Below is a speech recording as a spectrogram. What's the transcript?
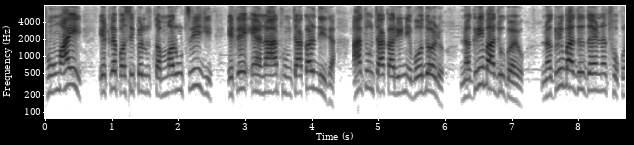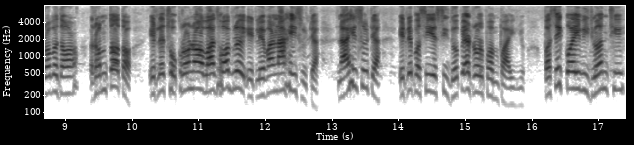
ફૂમ આવી એટલે પછી પેલું તમર ઉતરી ગઈ એટલે એના હાથ ઊંચા કરી દીધા. હાથ ઊંચા કરીને બહુ દોડ્યો નગરી બાજુ ગયો. નગરી બાજુ જઈને છોકરો બધો રમતો હતો. એટલે છોકરોનો અવાજ હોભર્યો એટલે એમાં નાહી છૂટ્યા. નાહી છૂટ્યા. એટલે પછી એ સીધો પેટ્રોલ પંપ આવી ગયો. પછી કોઈ વિઝનથી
